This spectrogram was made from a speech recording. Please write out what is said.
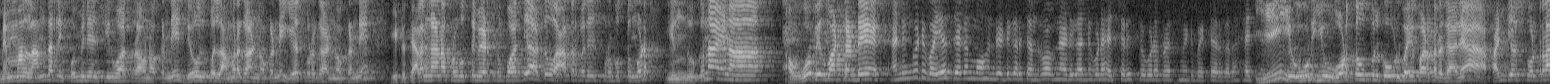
మిమ్మల్ని అందరినీ కొమ్మినేని శ్రీనివాసరావుని ఒకడిని దేవులపల్లి అమరగాడిని ఒకడిని ఈశ్వర్ గాడిని ఒకడిని ఇటు తెలంగాణ ప్రభుత్వం ఏడ్చకపోద్ది అటు ఆంధ్రప్రదేశ్ ప్రభుత్వం కూడా. ఎందుకు నాయన? ఓపిక పట్టండి. అండ్ ఇంకోటి వైఎస్ జగన్మోహన్ రెడ్డి గారు చంద్రబాబు నాయుడు గారిని కూడా హెచ్చరిస్తూ కూడా ప్రెస్ మీట్ పెట్టారు కదా. ఈ ఎవడు ఈ ఉడత ఎవడు భయపడతాడు కానీ పని చేసుకుంటారా?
